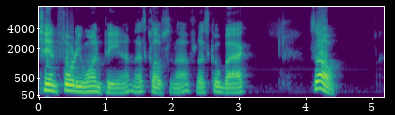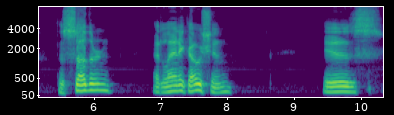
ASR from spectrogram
10:41 p.m. That's close enough. Let's go back. So, the southern Atlantic Ocean is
